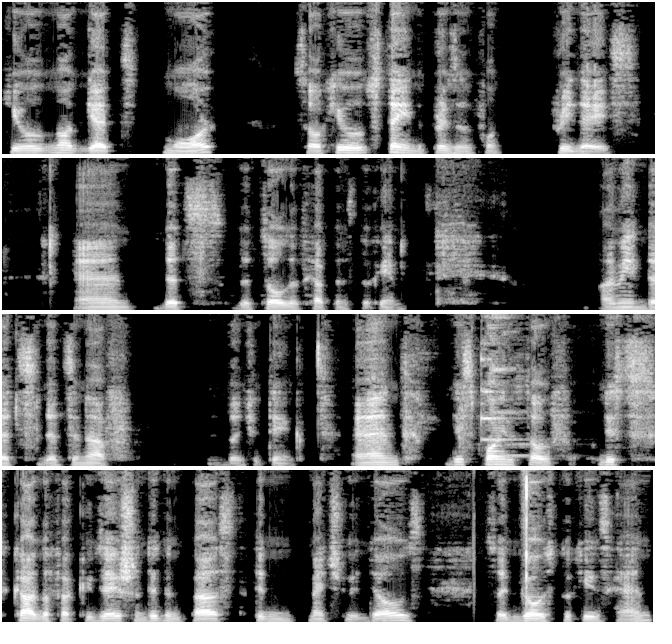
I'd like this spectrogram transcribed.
he will not get more so he will stay in the prison for three days. And that's that's all that happens to him. I mean that's that's enough don't you think? And this point of this card of accusation didn't pass didn't match with those. So it goes to his hand.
